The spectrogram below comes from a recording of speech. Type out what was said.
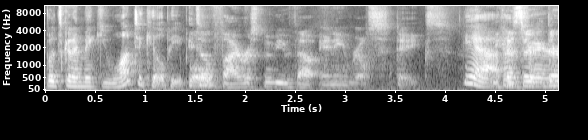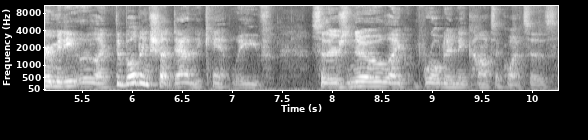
but it's going to make you want to kill people. It's a virus movie without any real stakes. Yeah, because they're fair. they're immediately like the building shut down, you can't leave, so there's no like world-ending consequences.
